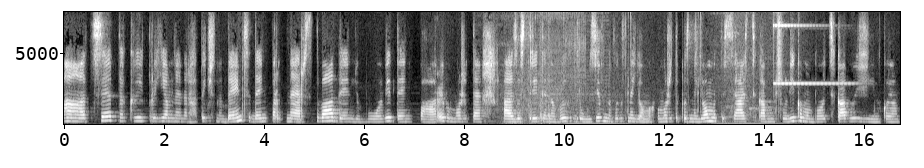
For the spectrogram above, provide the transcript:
А це такий приємний енергетичний день. Це день партнерства, день любові, день пари. Ви можете зустріти нових друзів, нових знайомих. Ви можете познайомитися з цікавим чоловіком або цікавою жінкою.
